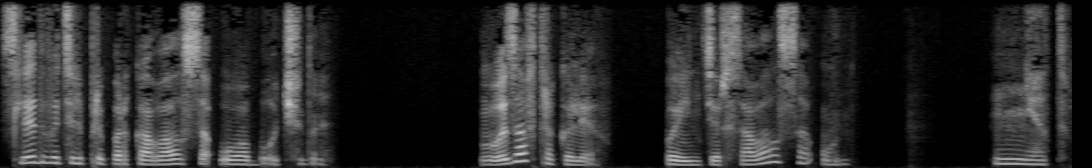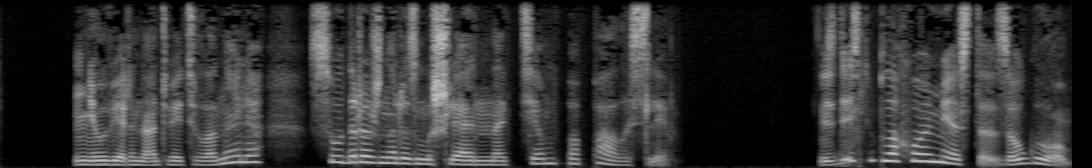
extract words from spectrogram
следователь припарковался у обочины. «Вы завтракали?» — поинтересовался он. «Нет», — неуверенно ответила Неля, судорожно размышляя над тем, попалась ли. «Здесь неплохое место, за углом.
